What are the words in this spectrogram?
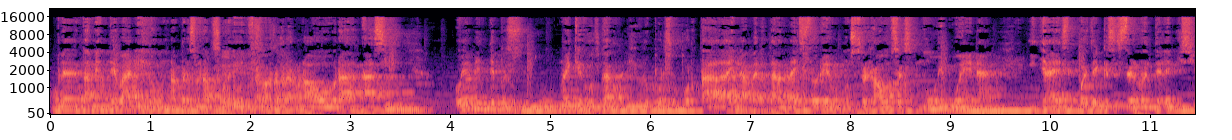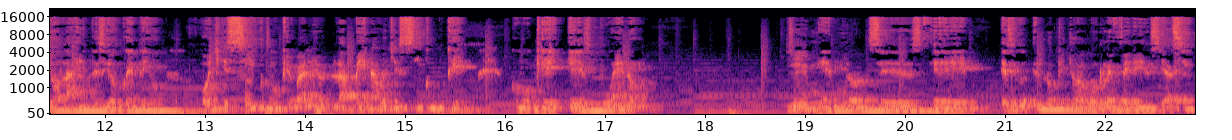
Completamente válido. Una persona puede valorar una obra así. Obviamente, pues no hay que juzgar un libro por su portada y la verdad la historia de Monster House es muy buena y ya después de que se estrenó en televisión la gente se dio cuenta y dijo, oye, sí, como que vale la pena, oye, sí, como que, como que es bueno. y entonces, eh, es, lo que yo hago referencia, sí.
